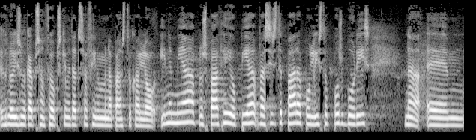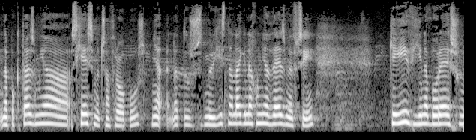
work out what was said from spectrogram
γνωρίζουμε κάποιους ανθρώπους και μετά τους αφήνουμε να πάνε στο καλό. Είναι μια προσπάθεια η οποία βασίζεται πάρα πολύ στο πώς μπορείς να, ε, να αποκτάς μια σχέση με τους ανθρώπους, μια, να τους δημιουργήσεις την ανάγκη να έχουν μια δέσμευση και οι ίδιοι να μπορέσουν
